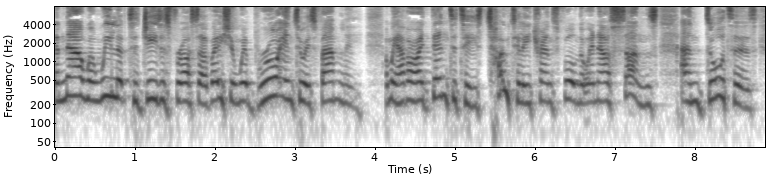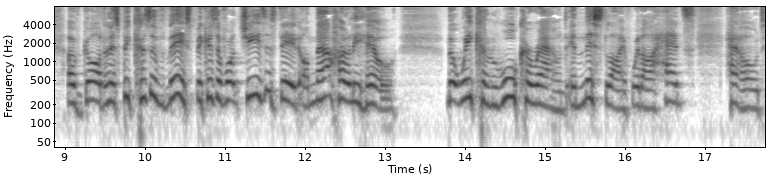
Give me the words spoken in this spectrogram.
And now when we look to Jesus for our salvation, we're brought into his family and we have our identities totally transformed that we're now sons and daughters of God. And it's because of this, because of what Jesus did on that holy hill, that we can walk around in this life with our heads held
